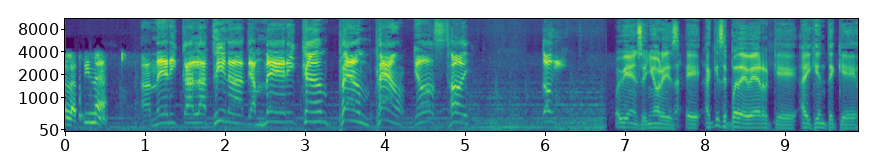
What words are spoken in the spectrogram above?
Latina. América Latina, de American Pam Pam. Yo soy Doggy. Muy bien, señores. eh, aquí se puede ver que hay gente que...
